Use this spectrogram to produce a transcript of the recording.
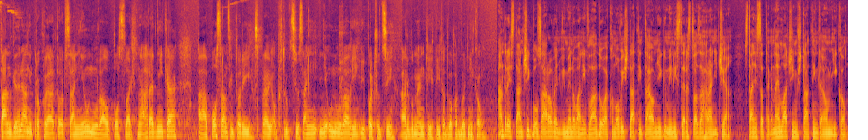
Pán generálny prokurátor sa neunúval poslať náhradníka a poslanci, ktorí spravili obštrukciu, sa ani neunúvali vypočuť si argumenty týchto dvoch odborníkov. Andrej Stančík bol zároveň vymenovaný vládou ako nový štátny tajomník ministerstva zahraničia. Stane sa tak najmladším štátnym tajomníkom.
